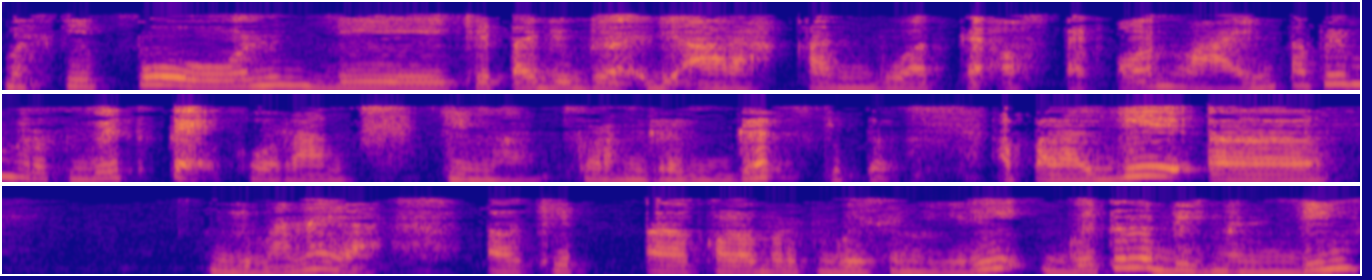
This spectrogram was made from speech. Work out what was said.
Meskipun di kita juga diarahkan buat kayak ospek online, tapi menurut gue tuh kayak kurang gimana, kurang greget gitu. Apalagi eh, gimana ya uh, kit, uh, kalau menurut gue sendiri gue tuh lebih mending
